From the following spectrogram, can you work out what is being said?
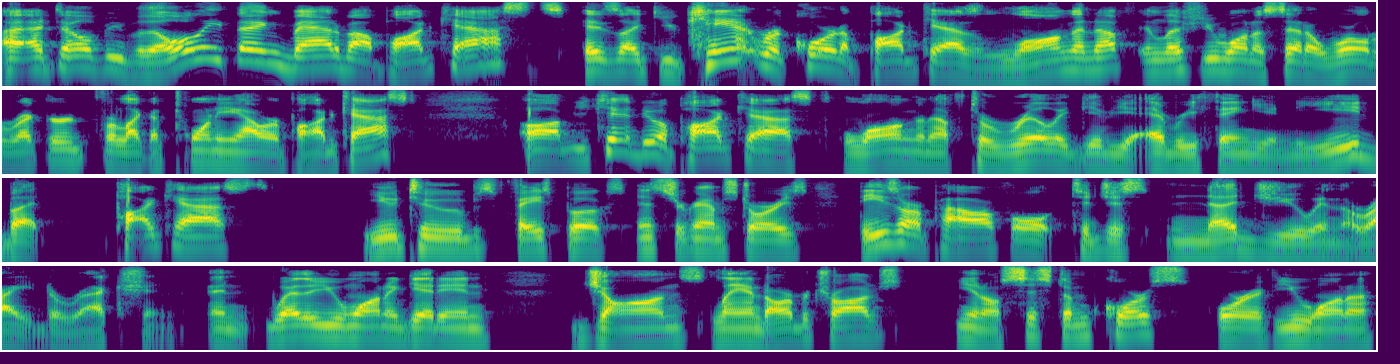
I, I tell people the only thing bad about podcasts is like you can't record a podcast long enough unless you want to set a world record for like a 20 hour podcast. Um, you can't do a podcast long enough to really give you everything you need, but podcasts, YouTube's, Facebook's, Instagram stories, these are powerful to just nudge you in the right direction. And whether you want to get in John's land arbitrage, you know, system course, or if you want to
